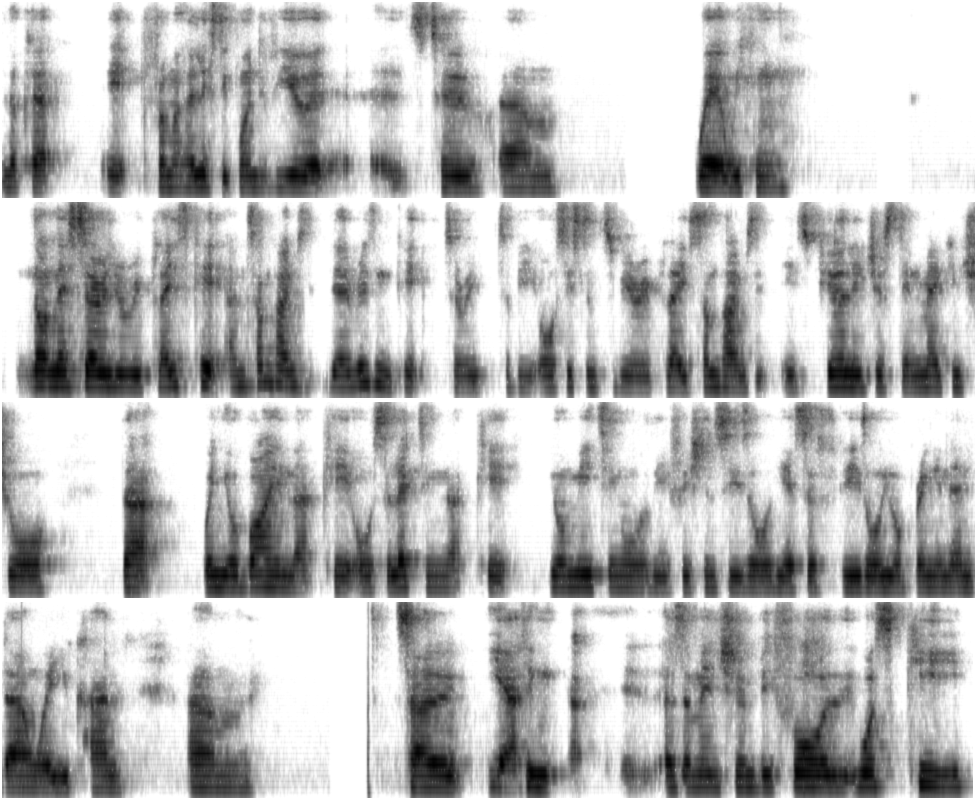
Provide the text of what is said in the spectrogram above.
look at it from a holistic point of view as to um, where we can not necessarily replace kit and sometimes there isn't kit to, re, to be or systems to be replaced. Sometimes it, it's purely just in making sure that when you're buying that kit or selecting that kit you're meeting all the efficiencies or the sfps or you're bringing them down where you can. Um, so yeah i think uh, as i mentioned before what's key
